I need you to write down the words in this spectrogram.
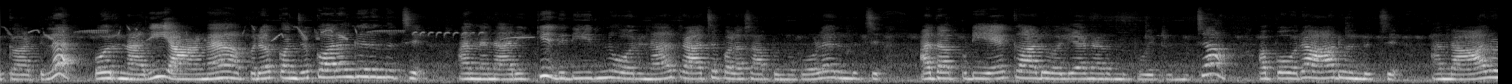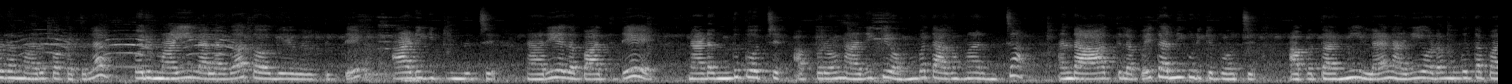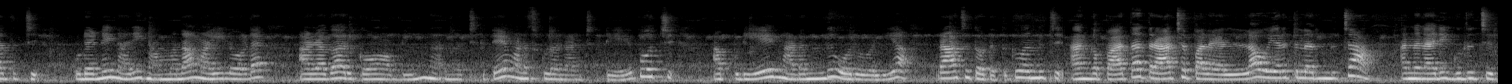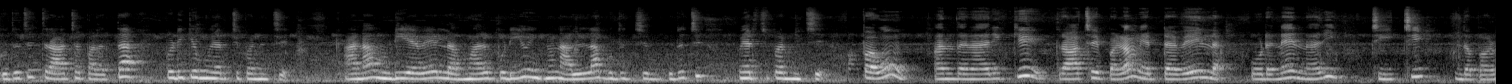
காட்டுல ஒரு நரி யானை அப்புறம் கொஞ்சம் குரங்கு இருந்துச்சு. அந்த நரிக்கு திடீர்னு ஒரு நாள் திராட்சை பழம் சாப்பிடணும் போல இருந்துச்சு. அது அப்படியே காடு வழியா நடந்து போயிட்டு இருந்துச்சா? அப்போ ஒரு ஆடு வந்துச்சு. அந்த ஆடோட மறுபக்கத்துல ஒரு மயில் அழகா தொகையை வைத்துக்கிட்டே ஆடிக்கிட்டு இருந்துச்சு. நரி அதை பார்த்துட்டே நடந்து போச்சு. அப்புறம் நரிக்கு ரொம்ப தாகமா இருந்துச்சா? அந்த ஆத்துல போய் தண்ணி குடிக்க போச்சு. அப்போ தண்ணியில் நரியோட முகத்தை பார்த்துச்சு. உடனே நரி நம்ம தான் மயிலோட அழகாக இருக்கோம் அப்படின்னு நினச்சிக்கிட்டே மனசுக்குள்ளே நினச்சிக்கிட்டே போச்சு. அப்படியே நடந்து ஒரு வழியாக திராட்சை தோட்டத்துக்கு வந்துச்சு. அங்கே பார்த்தா திராட்சை பழம் எல்லாம் உயரத்தில் இருந்துச்சா? அந்த நரி குதிச்சு குதிச்சு திராட்சை பழத்தை பிடிக்க முயற்சி பண்ணுச்சு. ஆனால் முடியவே இல்லை. மறுபடியும் இன்னும் நல்லா குதிச்சு குதிச்சு முயற்சி பண்ணுச்சு. அப்பவும் அந்த நரிக்கு திராட்சை பழம் எட்டவே இல்லை. உடனே நரி சீச்சி இந்த பழம்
